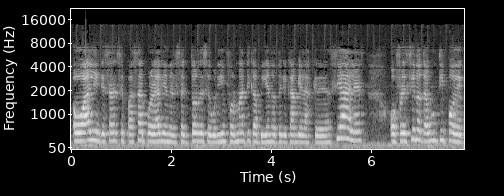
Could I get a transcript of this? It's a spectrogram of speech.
o alguien que se hace pasar por alguien del sector de seguridad informática pidiéndote que cambie las credenciales, ofreciéndote algún tipo de,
